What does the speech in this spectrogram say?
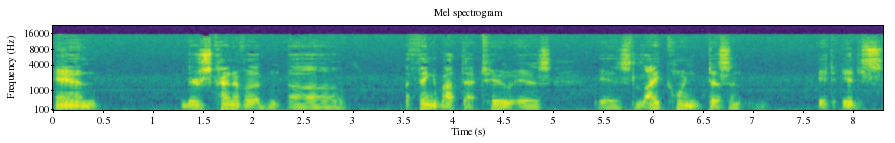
And there's kind of a uh, a thing about that too is is Litecoin doesn't it it's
